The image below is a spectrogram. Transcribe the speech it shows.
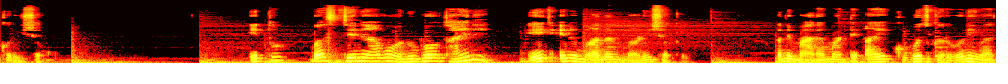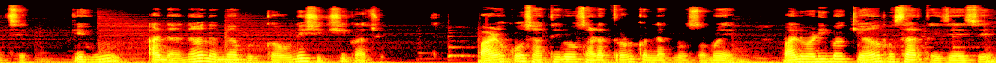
કરી શકું. એ તો બસ જેને આવો અનુભવ થાય ને એ જ એનો આનંદ માણી શકે. અને મારા માટે આ એક ખૂબ જ ગર્વની વાત છે કે હું આ નાના નાના ભૂલકાઓની શિક્ષિકા છું. બાળકો સાથેનો સાડા ત્રણ કલાકનો સમય બાલવાડીમાં ક્યાં પસાર થઈ જાય છે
